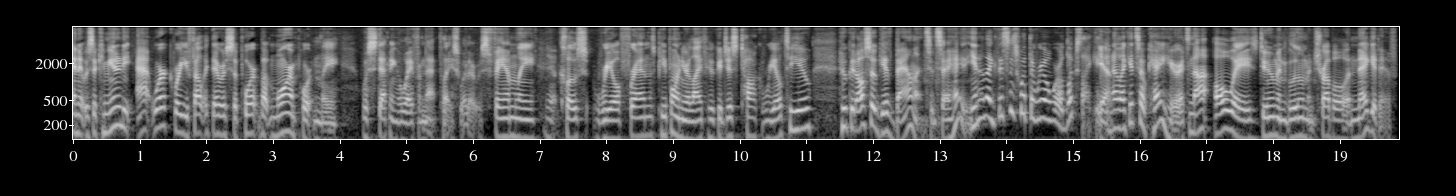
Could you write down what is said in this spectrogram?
And it was a community at work where you felt like there was support, but more importantly, was stepping away from that place, whether it was family, Yep. close, real friends, people in your life who could just talk real to you, who could also give balance and say, hey, you know, like this is what the real world looks like. Yeah. You know, like it's okay here. It's not always doom and gloom and trouble and negative.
